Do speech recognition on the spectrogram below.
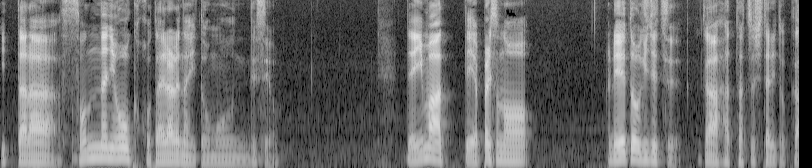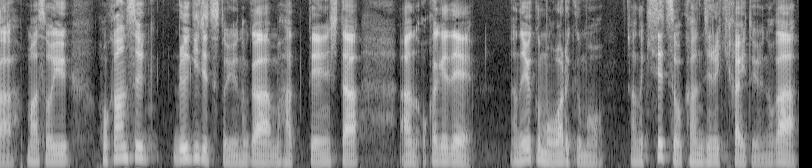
言ったら、そんなに多く答えられないと思うんですよ。で、今ってやっぱりその、冷凍技術が発達したりとか、まあそういう保管する技術というのが発展したあのおかげで、あの良くも悪くもあの季節を感じる機会というのが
